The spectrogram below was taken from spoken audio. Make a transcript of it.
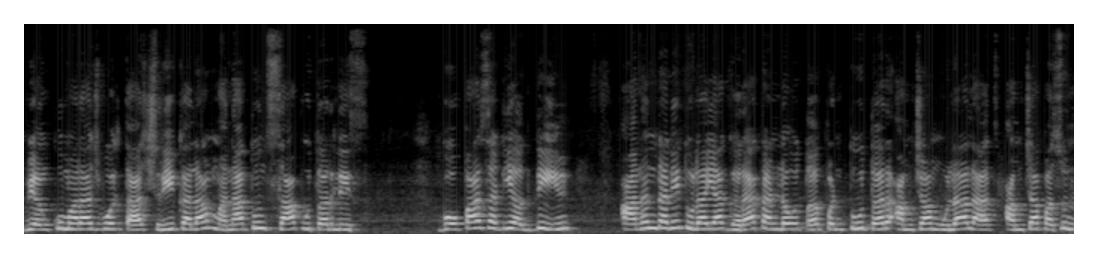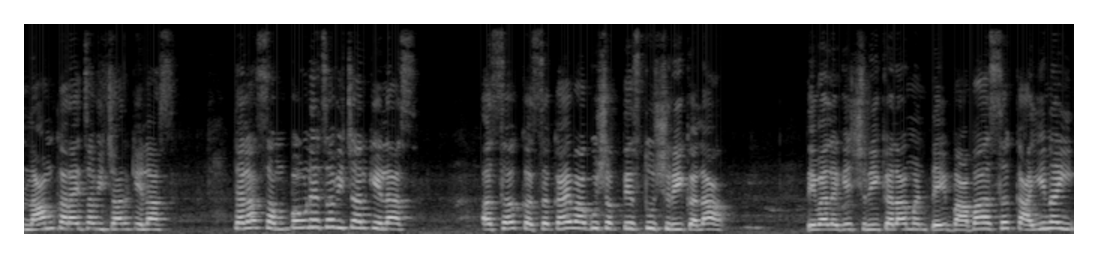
व्यंकू महाराज बोलतात श्रीकला मनातून साप उतरलीस. गोपाळसाठी अगदी आनंदाने तुला या घरात आणलं होतं पण तू तर आमच्या मुलालाच आमच्यापासून लांब करायचा विचार केलास. त्याला संपवण्याचा विचार केलास. असं कसं काय वागू शकतेस तू श्रीकला? तेव्हा लगेच श्रीकला म्हणते बाबा असं काही नाही.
